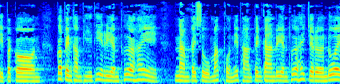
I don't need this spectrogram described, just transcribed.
ติปกรณ์ ก็เป็นคำพีที่เรียนเพื่อให้ นำไปสู่มรรคผลนิพพานเป็นการเรียนเพื่อให้เจริญด้วย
